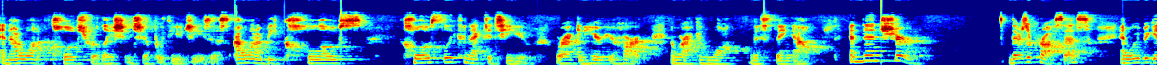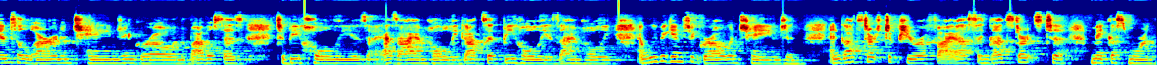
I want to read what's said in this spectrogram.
And i want a close relationship with you jesus. I want to be close closely connected to you where i can hear your heart and where i can walk this thing out. And then sure there's a process and we begin to learn and change and grow. And the bible says to be holy as, as i am holy. God said be holy as i am holy. And we begin to grow and change and, and god starts to purify us and god starts to make us more and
